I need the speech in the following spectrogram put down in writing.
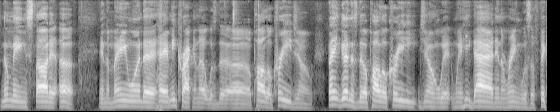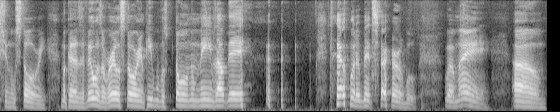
the memes started up. And the main one that had me cracking up was the uh, Apollo Creed joint. Thank goodness the Apollo Creed joint when he died in the ring was a fictional story. Because if it was a real story and people was throwing them memes out there, that would have been terrible. Well, man, um,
